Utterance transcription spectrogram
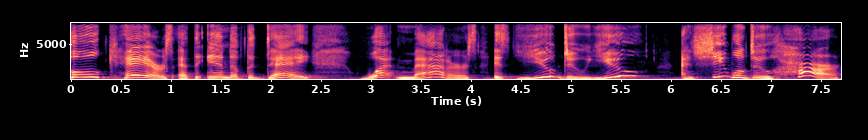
Who cares at the end of the day? What matters is you do you and she will do her.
